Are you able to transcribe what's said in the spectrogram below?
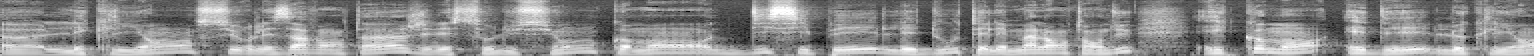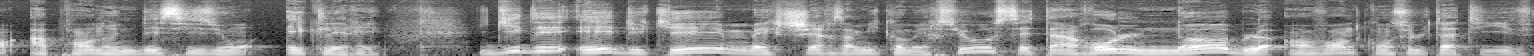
euh, les clients sur les avantages et les solutions, comment les doutes et les malentendus et comment aider le client à prendre une décision éclairée. Guider et éduquer, mes chers amis commerciaux, c'est un rôle noble en vente consultative.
